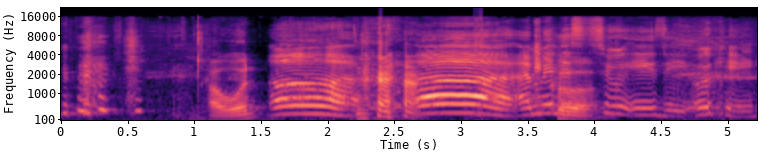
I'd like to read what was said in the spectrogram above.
Award? Uh, uh, I made Cool. this too easy. Okay.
